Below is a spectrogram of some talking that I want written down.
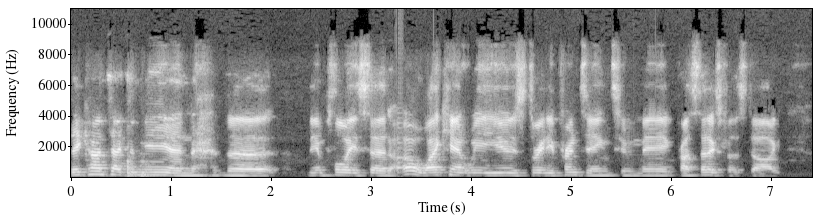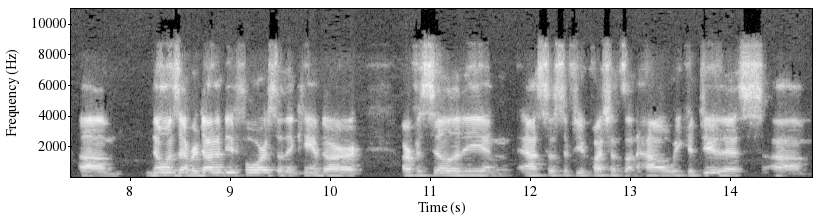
they contacted me, and the the employee said, "Oh, why can't we use 3D printing to make prosthetics for this dog?" Um, no one's ever done it before, so they came to our our facility and asked us a few questions on how we could do this. Um,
